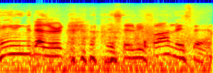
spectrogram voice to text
painting the desert. they said it'd be fun, they said.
